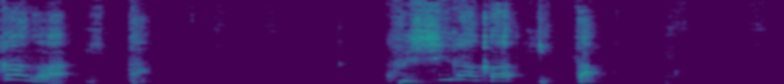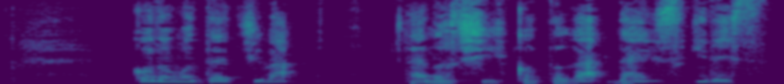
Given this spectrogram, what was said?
鹿がいた。クジラがいた。子供たちは楽しいことが大好きです。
